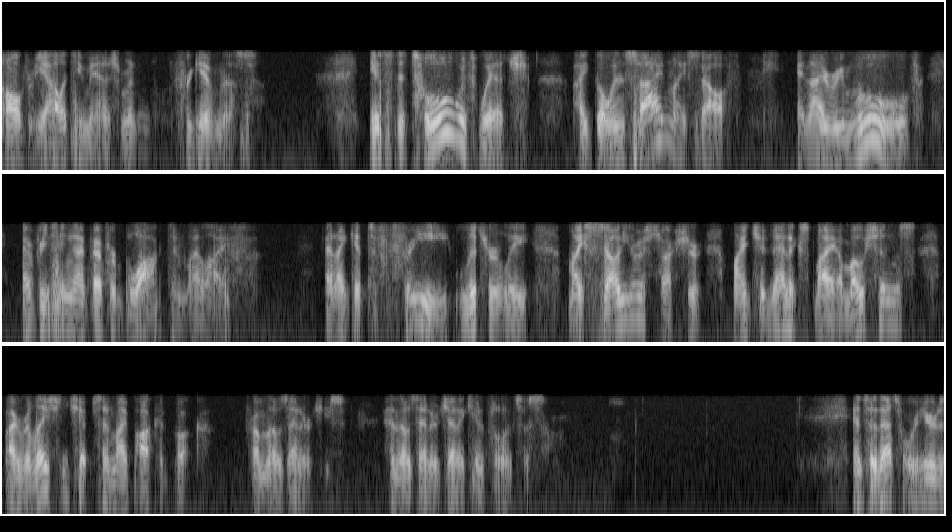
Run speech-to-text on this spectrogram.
called reality management forgiveness. It's the tool with which I go inside myself and I remove everything I've ever blocked in my life. And I get to free, literally, my cellular structure, my genetics, my emotions, my relationships, and my pocketbook from those energies and those energetic influences. And so that's what we're here to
